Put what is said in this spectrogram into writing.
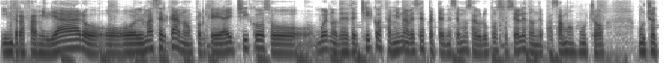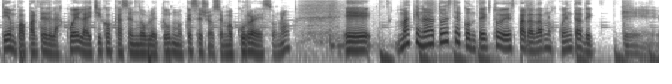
intrafamiliar o, el más cercano, porque hay chicos o, bueno, desde chicos también a veces pertenecemos a grupos sociales donde pasamos mucho, mucho tiempo, aparte de la escuela, hay chicos que hacen doble turno, qué sé yo, se me ocurre eso, ¿no? Eh, más que nada, todo este contexto es para darnos cuenta de que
